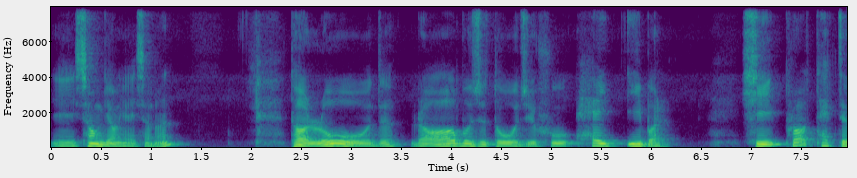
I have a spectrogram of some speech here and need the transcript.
이 성경에서는 The Lord loves those who hate evil. He protects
